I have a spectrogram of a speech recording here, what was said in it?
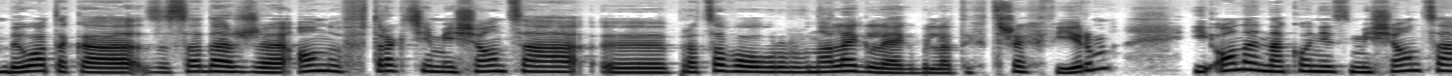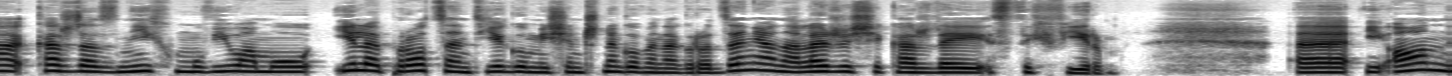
była taka zasada, że on w trakcie miesiąca y, pracował równolegle jakby dla tych trzech firm i one na koniec miesiąca, każda z nich mówiła mu, ile procent jego miesięcznego wynagrodzenia należy się każdej z tych firm. E, I on,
